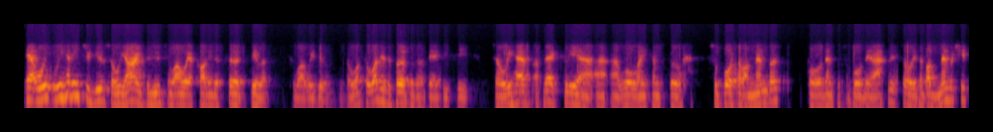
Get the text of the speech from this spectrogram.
Yeah, we, we have introduced, or we are introducing what we are calling the third pillar to what we do. So what, so what is the purpose of the IPC? So we have a very clear uh, uh, role when it comes to support our members for them to support their athletes. So it's about membership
